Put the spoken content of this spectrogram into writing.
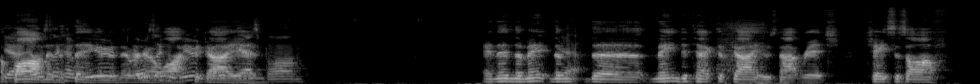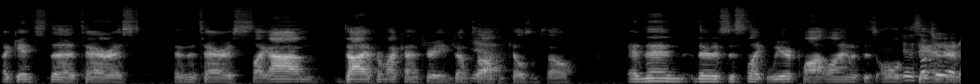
a Yeah, bomb in like the thing, weird- and then they were going like to lock the guy in. bomb. And then the main the, Yeah. the main detective guy who's not rich chases off against the terrorist, and the terrorist's like, "I'm dying for my country," and jumps off and kills himself. And then there's this like weird plot line with this old Yeah, janitor who,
